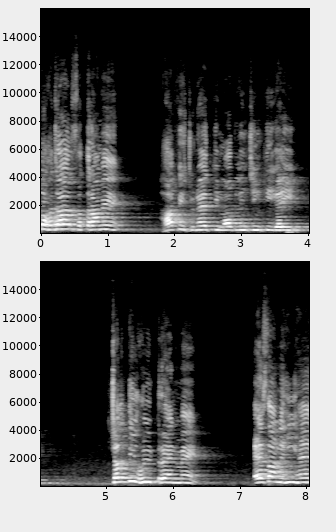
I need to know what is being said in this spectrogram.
2017 में हाफिज जुनैद की मॉब लिंचिंग की गई। चलती हुई ट्रेन में ऐसा नहीं है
